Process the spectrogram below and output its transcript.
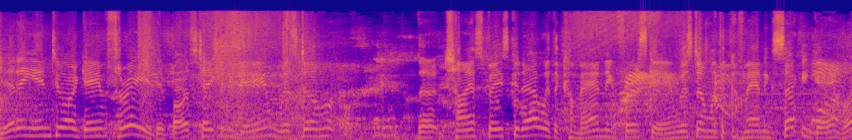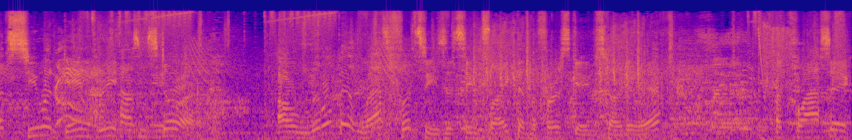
getting into our game three. They've both taken a game. Wisdom, the China Space Cadet with a commanding first game. Wisdom with a commanding second game. Let's see what game three has in store. A little bit less footsies, it seems like, than the first game started with. A classic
